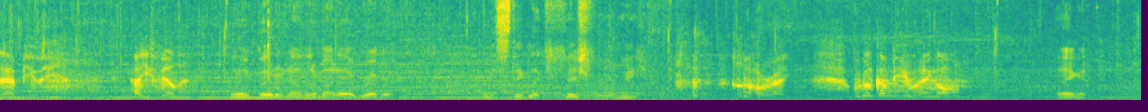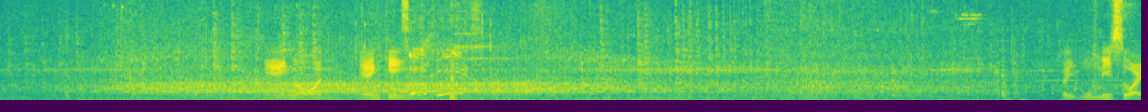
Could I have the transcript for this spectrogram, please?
that beauty. How you feeling? Oh, better now that I'm out of that river. Gonna stink like fish for a week. All right. We're gonna come to you. Hang on. Hang it. แห้งงอนแห้งกิ่ง What's up, boys? เฮ้ย มุมนี้สวย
